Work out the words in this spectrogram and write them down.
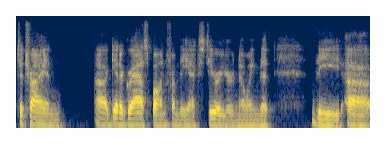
to try and uh, get a grasp on from the exterior, knowing that the uh,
